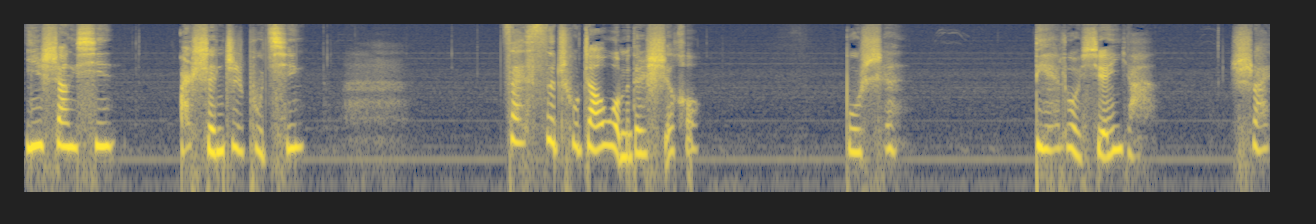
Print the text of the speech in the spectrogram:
因伤心而神志不清，在四处找我们的时候，不慎跌落悬崖，摔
